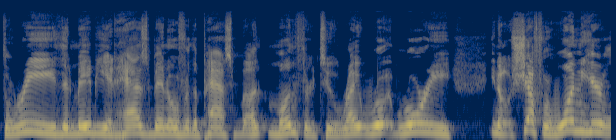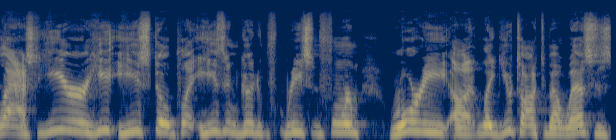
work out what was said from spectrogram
three than maybe it has been over the past month or two, right? Rory, you know, Scheffler won here last year. He he's still playing. He's in good recent form. Rory, uh, like you talked about, Wes has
